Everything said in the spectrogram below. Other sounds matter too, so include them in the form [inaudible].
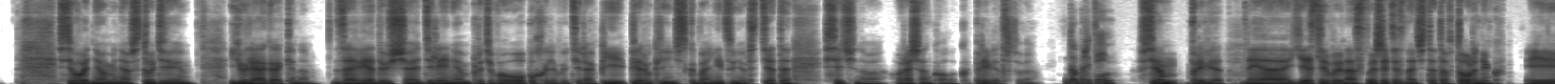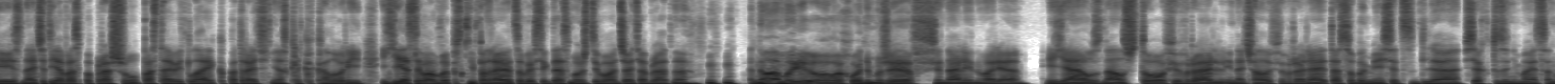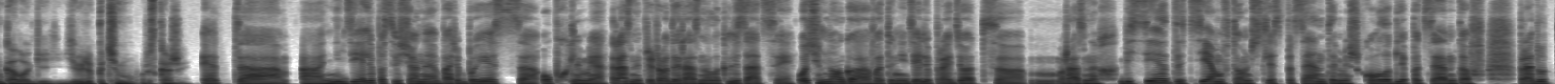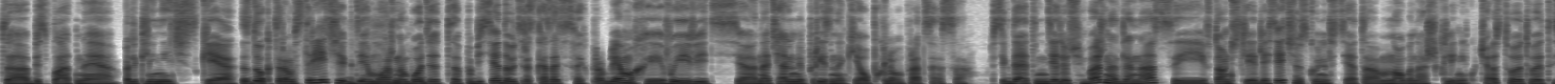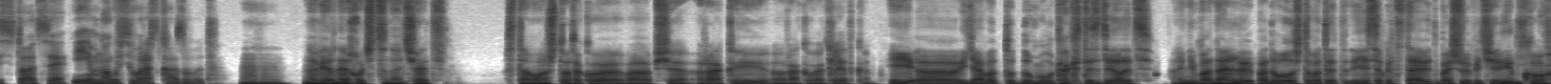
Сегодня у меня в студии Юлия Агакина, заведующая отделением противоопухолевой терапии первой клинической больницы университета Сеченова, врач-онколог. Приветствую. Добрый день. Всем привет. Если вы нас слышите, значит, это вторник. И, значит, я вас попрошу поставить лайк, потратить несколько калорий. Если вам выпуск не понравится, вы всегда сможете его отжать обратно. [laughs] Ну, а мы выходим уже в финале января. И я узнал, что февраль и начало февраля — это особый месяц для всех, кто занимается онкологией. Юля, почему? Расскажи. Это а, неделя, посвященная борьбе с опухолями разной природы разной локализации. Очень много в эту неделю пройдет а, разных бесед, тем, в том числе с пациентами, школы для пациентов. Пройдут а, бесплатные поликлинические с доктором встречи, где можно будет побеседовать, рассказать о своих проблемах и выявить а, начальные признаки опухолевого процесса всегда эта неделя очень важная для нас, и в том числе и для Сеченского университета. Много наших клиник участвуют в этой ситуации и много всего рассказывают. Угу. Наверное, хочется начать с того, что такое вообще рак и раковая клетка. И э, я вот тут думал, как это сделать не банально, и подумал, что вот это, если представить большую вечеринку,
